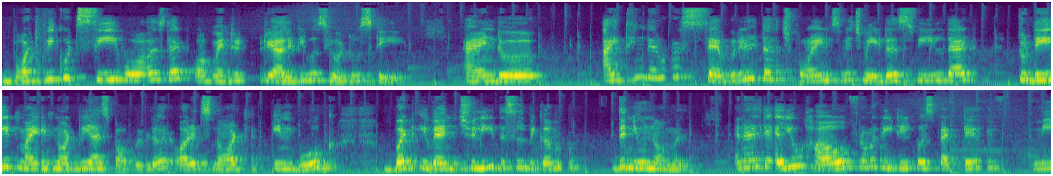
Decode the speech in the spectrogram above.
what we could see was that augmented reality was here to stay and uh, i think there were several touch points which made us feel that today it might not be as popular or it's not in vogue but eventually this will become the new normal. And i'll tell you how from a retail perspective me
